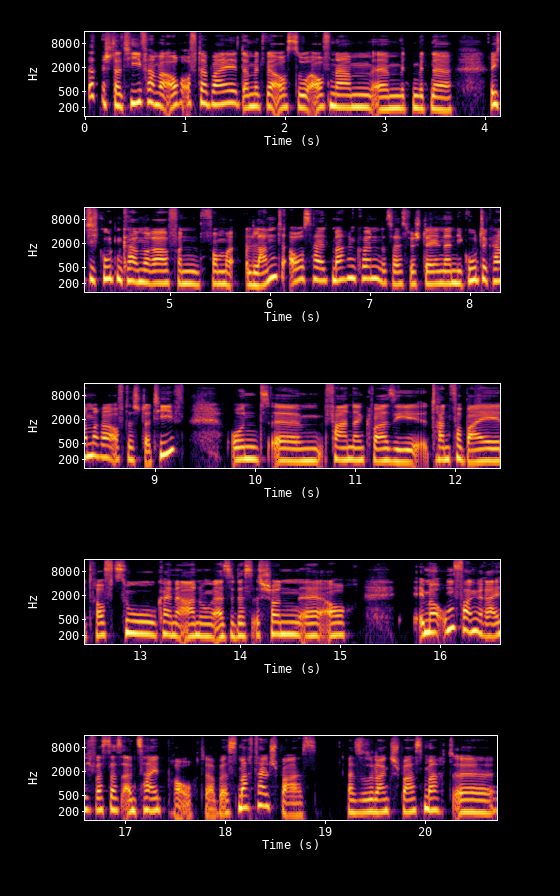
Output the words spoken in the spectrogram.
Stativ haben wir auch oft dabei, damit wir auch so Aufnahmen äh, mit, mit einer richtig guten Kamera von, vom Land aus halt machen können. Das heißt, wir stellen dann die gute Kamera auf das Stativ und ähm, fahren dann quasi dran vorbei, drauf zu, keine Ahnung. Also das ist schon äh, auch immer umfangreich, was das an Zeit braucht. Aber es macht halt Spaß. Also solange es Spaß macht, äh,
